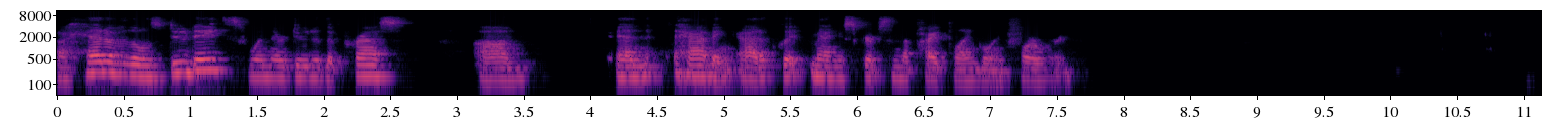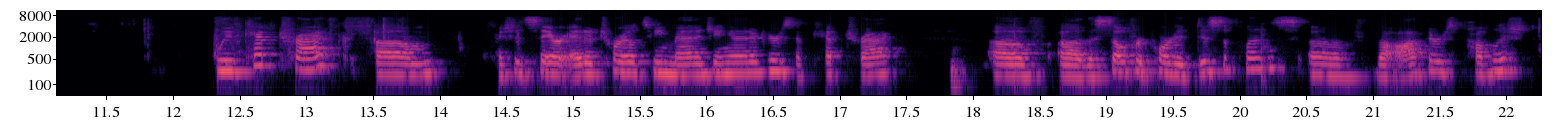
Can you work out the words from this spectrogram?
ahead of those due dates when they're due to the press um, and having adequate manuscripts in the pipeline going forward. We've kept track, um, I should say our editorial team managing editors have kept track of uh, the self-reported disciplines of the authors published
